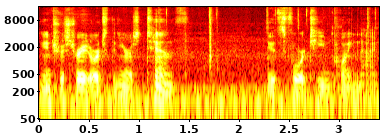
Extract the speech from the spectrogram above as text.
interest rate, or to the nearest tenth, it's 14.9.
